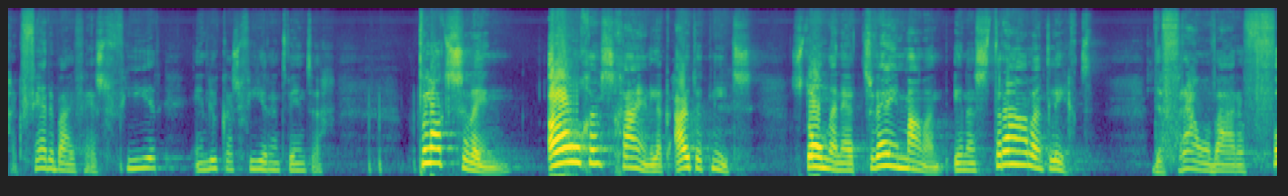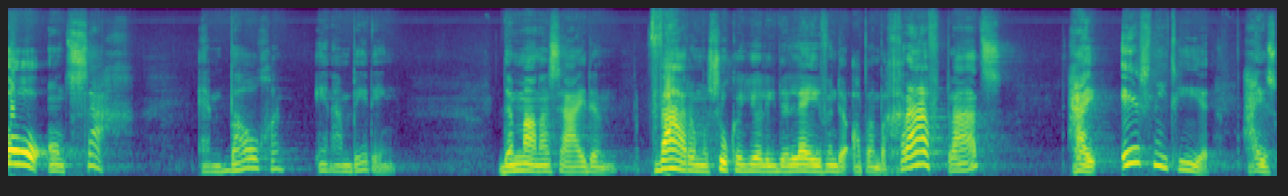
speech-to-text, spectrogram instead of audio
Ga ik verder bij vers 4 in Lucas 24. Plotseling, ogenschijnlijk uit het niets, stonden er twee mannen in een stralend licht. De vrouwen waren vol ontzag en bogen in aanbidding. De mannen zeiden: Waarom zoeken jullie de levende op een begraafplaats? Hij is niet hier, hij is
